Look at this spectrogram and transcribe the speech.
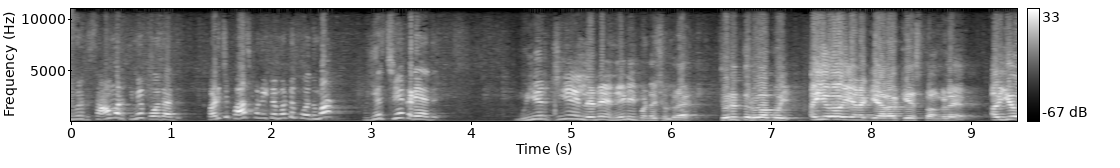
இவருக்கு சாமர்த்தியமே போதாது. படிச்சு பாஸ் பண்ணிட்டா மட்டும் போதுமா? முயற்சியே கிடையாது. முயற்சியே இல்லைன்னு என்னடி பண்ண சொல்ற. தெரு தெருவா போய் ஐயோ எனக்கு யாரா கேஸ் தாங்களே. ஐயோ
